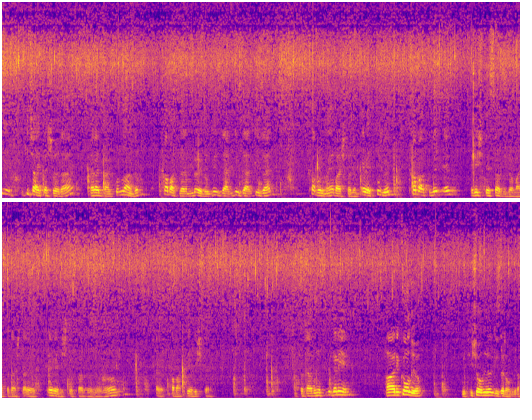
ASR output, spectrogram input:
bir, iki çay kaşığı da karabiber kullandım. Kabaklarım böyle güzel güzel güzel kavurmaya başladım. Evet bugün kabaklı ev eriştesi hazırlıyorum arkadaşlar. Evet ev eriştesi hazırlıyorum. Evet kabaklı erişte. Mutlaka bunu siz de deneyin. Harika oluyor. Müthiş oluyor, güzel oluyor.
